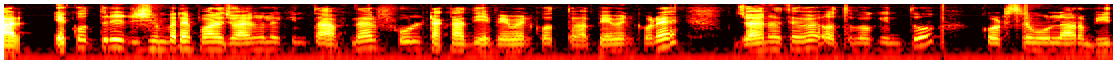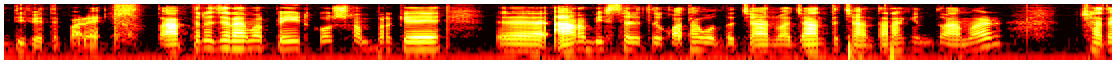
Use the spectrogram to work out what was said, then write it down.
আর একত্রিশ ডিসেম্বরের পরে জয়েন হলে কিন্তু আপনার ফুল টাকা দিয়ে পেমেন্ট করতে হবে পেমেন্ট করে জয়েন হতে হবে অথবা কিন্তু কোর্সের মূল্য আরও বৃদ্ধি পেতে পারে। তো আপনারা যারা আমার পেইড কোর্স সম্পর্কে আরও বিস্তারিত কথা বলতে চান বা জানতে চান, তারা কিন্তু আমার সাথে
